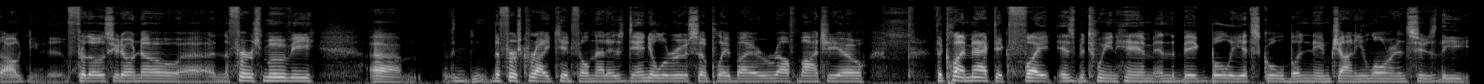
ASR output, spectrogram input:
I'll, for those who don't know, uh, in the first movie. Um, the first Karate Kid film, that is, Daniel LaRusso, played by Ralph Macchio, the climactic fight is between him and the big bully at school named Johnny Lawrence, who's the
